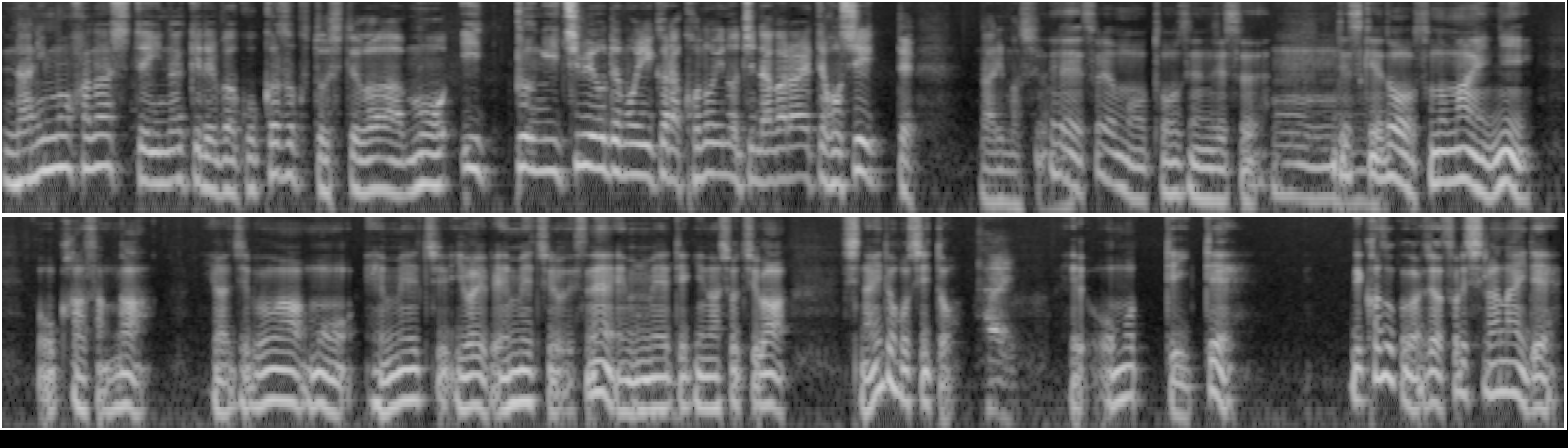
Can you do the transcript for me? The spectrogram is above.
何も話していなければご家族としてはもう1分1秒でもいいからこの命流れてほしいってなりますよね。えー、それはもう当然です。ですけどその前にお母さんがいや自分はもう延命治いわゆる延命治療ですね。延命的な処置はしないでほしいと、はい、え思っていてで家族がじゃあそれ知らないで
